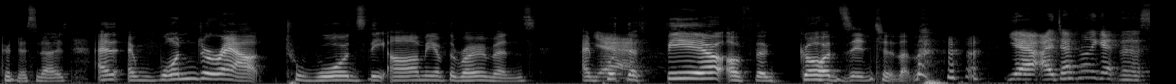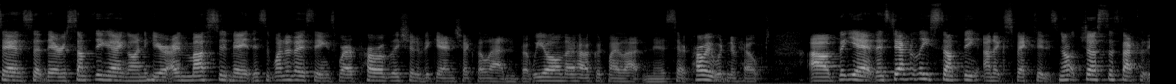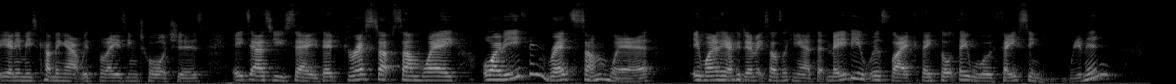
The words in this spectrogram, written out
goodness knows, and, and wander out towards the army of the Romans and put the fear of the gods into them. Yeah, I definitely get the sense that there is something going on here. I must admit, this is one of those things where I probably should have again checked the Latin, but we all know how good my Latin is, so it probably wouldn't have helped. Uh, but yeah, there's definitely something unexpected. It's not just the fact that the enemy's coming out with blazing torches. It's as you say, they're dressed up some way, or I've even read somewhere in one of the academics I was looking at that maybe it was like they thought they were facing women.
